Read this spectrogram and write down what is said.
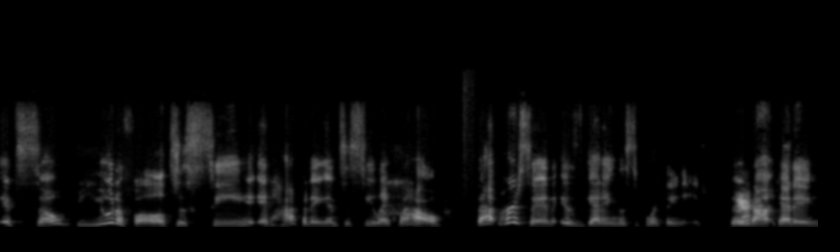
it's so beautiful to see it happening and to see like wow that person is getting the support they need they're Yeah. not getting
